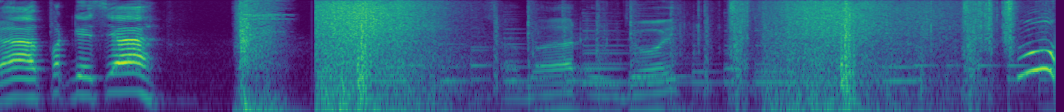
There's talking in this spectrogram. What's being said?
Dapat guys ya. Sabar, enjoy. Uh,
